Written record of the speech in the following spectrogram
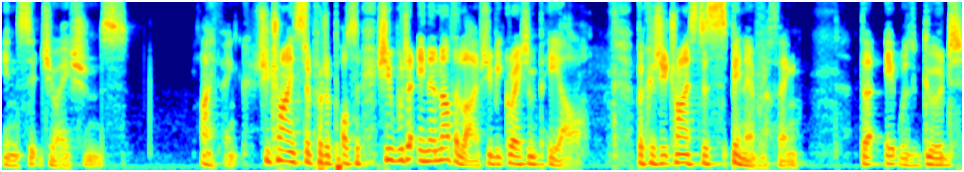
in situations. I think she tries to put a positive. She would in another life she'd be great in PR because she tries to spin everything that it was good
